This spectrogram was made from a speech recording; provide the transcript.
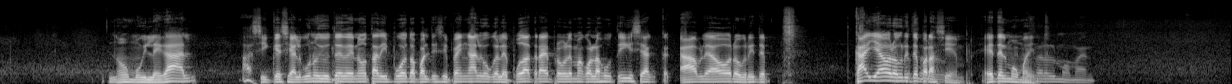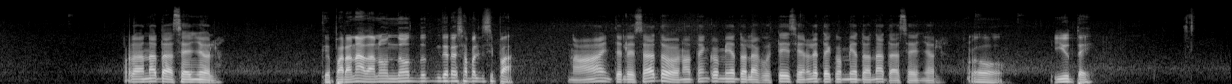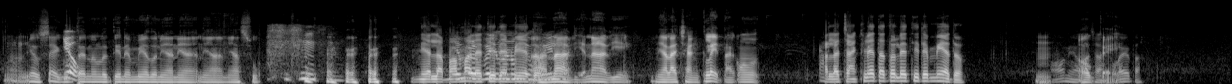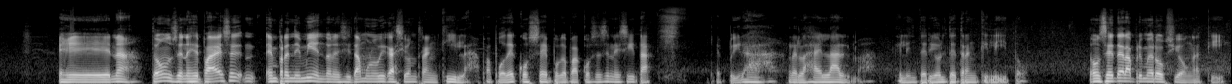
no muy legal. Así que si alguno de ustedes no está dispuesto a participar en algo que le pueda traer problemas con la justicia, hable ahora o grite. Calle ahora o grite para siempre. Este es el Ese momento. era el momento. Para nada, señor. Que para nada, no, no te interesa participar. No, interesado. No tengo miedo a la justicia. No le tengo miedo a nada, señor. Oh, ¿Y usted? No, yo sé que Yo. usted no le tiene miedo ni a, ni a, ni a, ni a su Ni a la mamá le tiene no miedo. a nadie, nadie, ni a la chancleta. Con, A la chancleta tú le tienes miedo. Mm, No, ni a la chancleta. Eh, nada, entonces para ese emprendimiento necesitamos una ubicación tranquila para poder coser, porque para coser se necesita respirar, relajar el alma, que el interior esté tranquilito. Entonces esta es la primera opción aquí.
